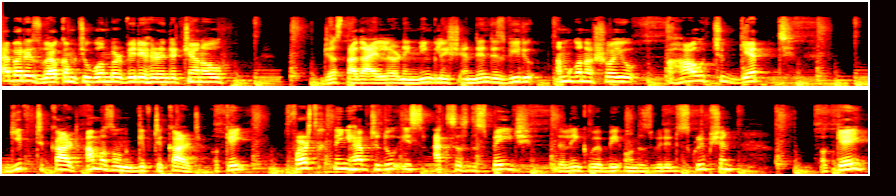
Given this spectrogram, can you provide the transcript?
Hi buddies, welcome to one more video here in the channel. Just a guy learning English and in this video I'm gonna show you how to get gift card, Amazon gift card, okay? First thing you have to do is access this page. The link will be on this video description. Okay,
